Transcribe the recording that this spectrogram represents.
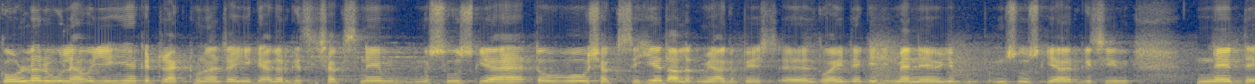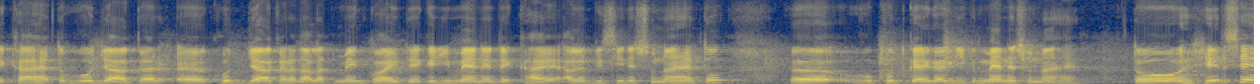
गोल्डन रूल है वो यही है कि डायरेक्ट होना चाहिए कि अगर किसी शख्स ने महसूस किया है तो वो शख्स ही अदालत में आके पेश गवाही दे कि जी मैंने ये महसूस किया। अगर किसी ने देखा है तो वो जाकर खुद जाकर अदालत में गवाही दे कि जी मैंने देखा है। अगर किसी ने सुना है तो वो खुद कहेगा जी कि मैंने सुना है। तो हेर से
